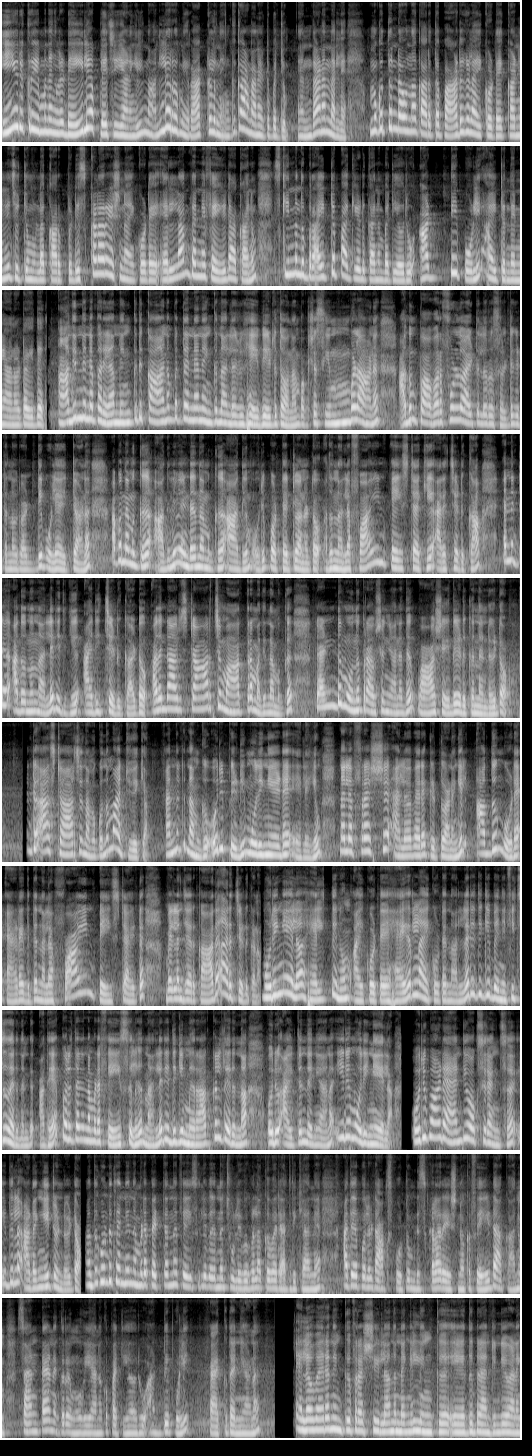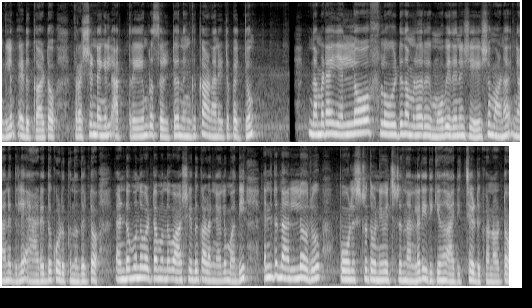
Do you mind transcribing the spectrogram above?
ഈ ഒരു ക്രീം നിങ്ങൾ ഡെയിലി അപ്ലൈ ചെയ്യുകയാണെങ്കിൽ നല്ലൊരു മിറാക്കിൾ നിങ്ങൾക്ക് കാണാനായിട്ട് പറ്റും. എന്താണെന്നല്ലേ? മുഖത്തുണ്ടാവുന്ന കറുത്ത പാടുകളായിക്കോട്ടെ കണ്ണിന് ചുറ്റുമുള്ള കറുപ്പ് ഡിസ്കളറേഷൻ ആയിക്കോട്ടെ എല്ലാം തന്നെ ഫെയ്ഡാക്കാനും സ്കിന്നൊന്ന് ബ്രൈറ്റപ്പ് ആക്കി എടുക്കാനും പറ്റിയ ഒരു അടിപൊളി ഐറ്റം തന്നെയാണ് കേട്ടോ ഇത്. ആദ്യം തന്നെ പറയാം നിങ്ങൾക്കിത് കാണുമ്പോൾ തന്നെ നിങ്ങൾക്ക് നല്ലൊരു ഹെവി ആയിട്ട് തോന്നാം. പക്ഷെ സിമ്പിളാണ് അതും പവർഫുള്ളും ആയിട്ടുള്ള റിസൾട്ട് കിട്ടുന്ന ഒരു അടിപൊളി ഐറ്റമാണ് അപ്പോൾ നമുക്ക് അതിന് വേണ്ടത് നമുക്ക് ആദ്യം ഒരു പൊട്ടറ്റോ ആണ് കേട്ടോ അത് നല്ല ഫൈൻ പേസ്റ്റാക്കി അരച്ചെടുക്കാം. എന്നിട്ട് അതൊന്ന് നല്ല രീതിക്ക് അരിച്ചെടുക്കാം കേട്ടോ അതിന്റെ ആ ഒരു സ്റ്റാർച്ച് മാത്രം മതി നമുക്ക്. രണ്ട് മൂന്ന് പ്രാവശ്യം ഞാനത് വാഷ് ചെയ്ത് എടുക്കുന്നുണ്ട് കേട്ടോ ആ സ്റ്റാർച്ച് നമുക്കൊന്ന് മാറ്റി വയ്ക്കാം എന്നിട്ട് നമുക്ക് ഒരു പിടി മുരിങ്ങയുടെ ഇലയും നല്ല ഫ്രഷ് അലോവേര കിട്ടുവാണെങ്കിൽ അതും കൂടെ ആഡ് ചെയ്തിട്ട് നല്ല ഫൈൻ പേസ്റ്റായിട്ട് വെള്ളം ചേർക്കാതെ അരച്ചെടുക്കണം. മുരിങ്ങയില ഹെൽത്തിനും ആയിക്കോട്ടെ ഹെയറിലായിക്കോട്ടെ നല്ല രീതിക്ക് ബെനിഫിറ്റ്സ് തരുന്നുണ്ട്. അതേപോലെ തന്നെ നമ്മുടെ ഫേസിൽ നല്ല രീതിക്ക് മിറാക്കിൾ തരുന്ന ഒരു ഐറ്റം തന്നെയാണ് ഇരു മുരിങ്ങയില. ഒരുപാട് ആന്റി ഓക്സിഡൻസ് ഇതിൽ അടങ്ങിയിട്ടുണ്ട് കേട്ടോ. അതുകൊണ്ട് തന്നെ നമ്മുടെ പെട്ടെന്ന് ഫേസിൽ വരുന്ന ചുളിവുകളൊക്കെ വരാതിരിക്കാൻ അതേപോലെ ഡാർക്ക് സ്പോട്ടും ഡിസ്കളറേഷനും ഒക്കെ ഫെയ്ഡ് ആക്കാനും സൺ ടാൻ ഒക്കെ റിമൂവ് ചെയ്യാനൊക്കെ പറ്റിയ ഒരു അടിപൊളി പാക്ക് തന്നെയാണ്. എലോവേര നിങ്ങൾക്ക് ഫ്രഷ് ഇല്ലാന്നുണ്ടെങ്കിൽ നിങ്ങൾക്ക് ഏത് ബ്രാൻഡിന്റെ വേണമെങ്കിലും എടുക്കാം കേട്ടോ. ഫ്രഷ് ഉണ്ടെങ്കിൽ അത്രയും റിസൾട്ട് നിങ്ങൾക്ക് കാണാനായിട്ട് പറ്റും. നമ്മുടെ യെല്ലോ ഫ്ലൂയിഡ് നമ്മൾ റിമൂവ് ചെയ്തതിന് ശേഷമാണ് ഞാനിതിൽ ആഡ് ചെയ്ത് കൊടുക്കുന്നത് കേട്ടോ രണ്ട് മൂന്ന് വട്ടം ഒന്ന് വാഷ് ചെയ്ത് കളഞ്ഞാലും മതി. എന്നിട്ട് നല്ലൊരു പോളിസ്റ്റർ തുണി വെച്ചിട്ട് നല്ല രീതിക്ക് അരിച്ചെടുക്കണം കേട്ടോ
